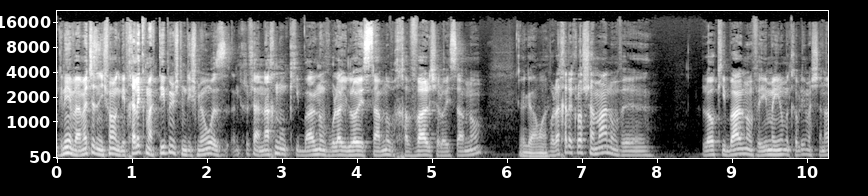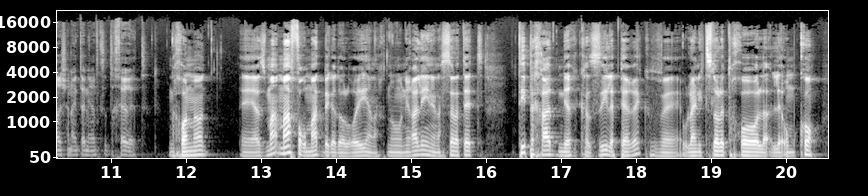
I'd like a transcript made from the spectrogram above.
מגניב, האמת שזה נשמע מגניב. חלק מהטיפים שאתם תשמעו, אז אני חושב שאנחנו קיבלנו ואולי לא יישמנו, וחבל שלא יישמנו. לגמרי. ואולי חלק לא שמענו ולא קיבלנו, ואם היינו מקבלים, השנה הראשונה הייתה נראית קצת אחרת. נכון מאוד. אה, אז מה, מה הפורמט בגדול, רועי? אנחנו נראה לי ננסה לתת טיפ אחד מרכזי לפרק, ואולי נצלול לתוכו לעומקו, אה,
